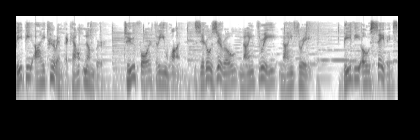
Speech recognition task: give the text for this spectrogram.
BPI Current Account Number 2431 BDO Savings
